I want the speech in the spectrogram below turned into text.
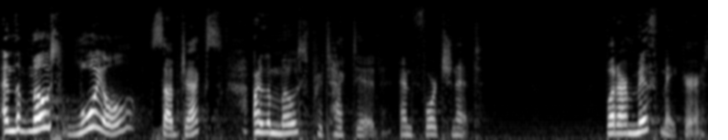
and the most loyal subjects are the most protected and fortunate. But our myth makers,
